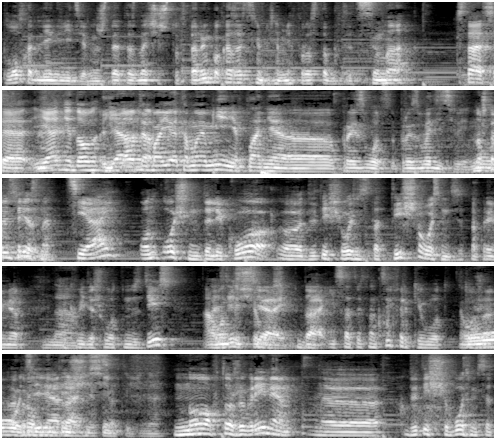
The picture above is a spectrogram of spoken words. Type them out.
плохо для Nvidia, потому что это значит, что вторым показателем для меня просто будет цена. Кстати, я недавно... Я, недавно- это, мое, это мое мнение в плане э, производства, производителей. Но Ну, что вот интересно, TI, он очень далеко, э, 2080 от 1080, например. Да. Как видишь, вот он здесь, А а, он здесь 1080. TI. Да, и, соответственно, циферки вот О, тоже огромная 9000, разница. 7000, да. Но в то же время э, 2080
